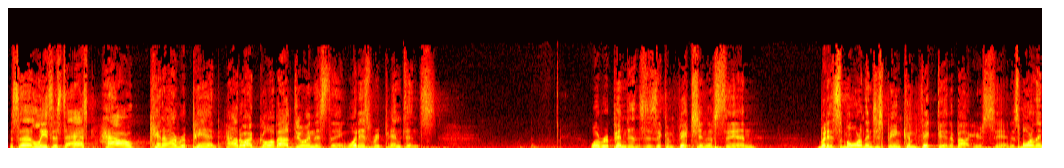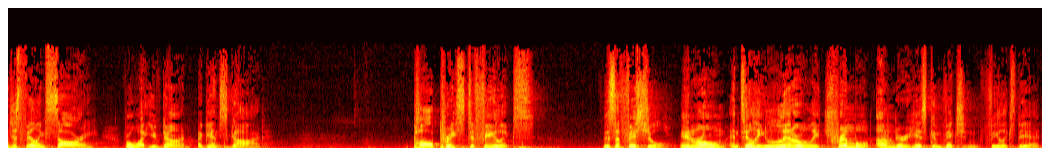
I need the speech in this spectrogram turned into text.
And so that leads us to ask how can I repent? How do I go about doing this thing? What is repentance? Well, repentance is a conviction of sin, but it's more than just being convicted about your sin. It's more than just feeling sorry for what you've done against God. Paul preached to Felix, this official in Rome, until he literally trembled under his conviction, Felix did.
